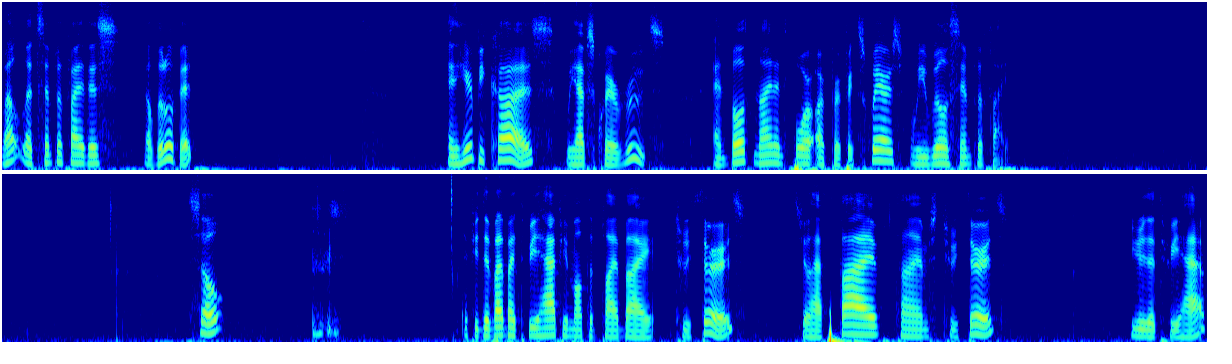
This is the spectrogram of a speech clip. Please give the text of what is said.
Well, let's simplify this a little bit. And here because we have square roots, and both 9 and 4 are perfect squares, we will simplify. So, if you divide by 3 half, you multiply by 2 thirds. So you'll have 5 times 2 thirds, u to the 3 half,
